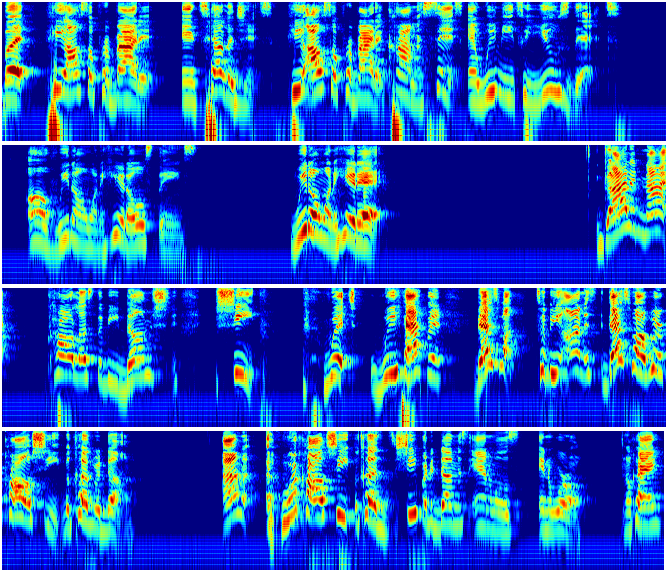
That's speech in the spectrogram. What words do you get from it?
but He also provided intelligence. He also provided common sense, and we need to use that. Oh, we don't want to hear those things. We don't want to hear that. God did not call us to be dumb sh- sheep, which we happen. That's why, to be honest, that's why we're called sheep because we're dumb. I'm, we're called sheep because sheep are the dumbest animals in the world. Okay,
